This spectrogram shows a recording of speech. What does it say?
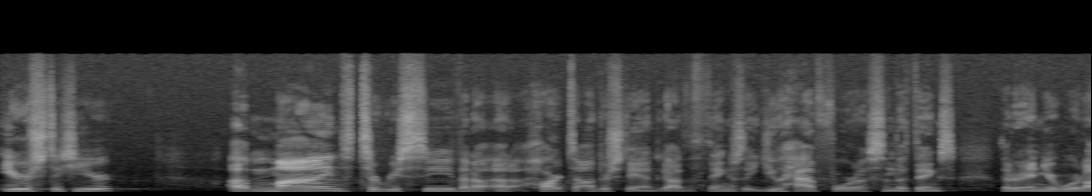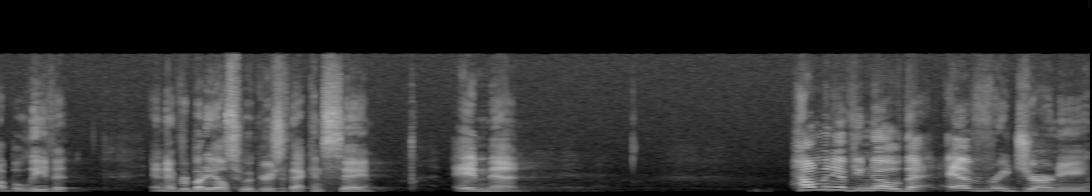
ears to hear, a mind to receive and a, a heart to understand, God, the things that you have for us and the things that are in your word. I believe it. And everybody else who agrees with that can say, Amen. How many of you know that every journey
